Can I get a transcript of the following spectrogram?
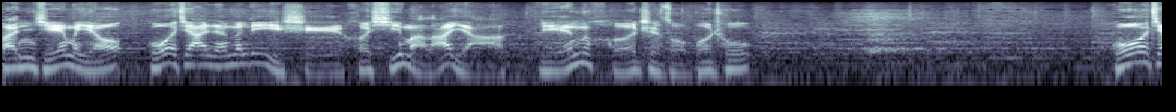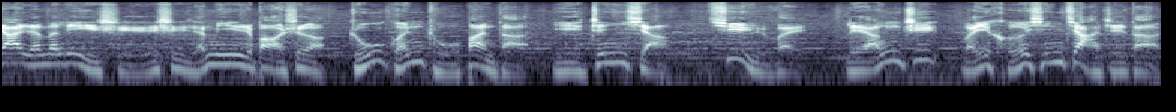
本节目由国家人文历史和喜马拉雅联合制作播出。国家人文历史是人民日报社主管主办的以真相、趣味、良知为核心价值的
